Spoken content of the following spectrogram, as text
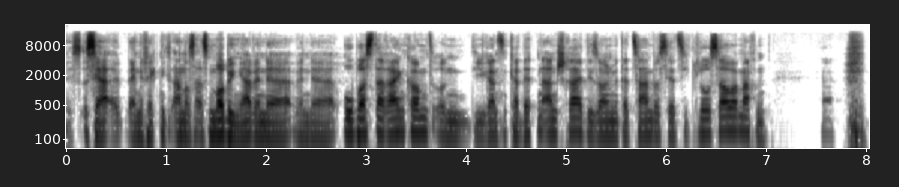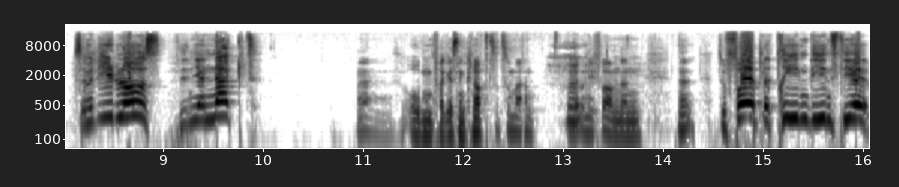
es ist ja im Endeffekt nichts anderes als Mobbing, ja, wenn der, wenn der Oberst da reinkommt und die ganzen Kadetten anschreit, die sollen mit der Zahnbürste jetzt die Klos sauber machen. Ja. Was ist denn mit ihnen los? Sie sind ja nackt. Ja, oben vergessen den Knopf zuzumachen in der Uniform, dann ne, sofort Latrinendienst hier.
